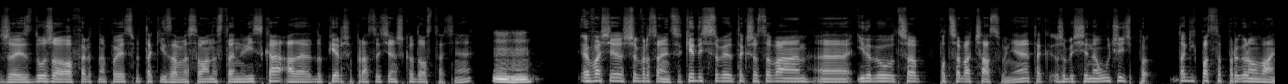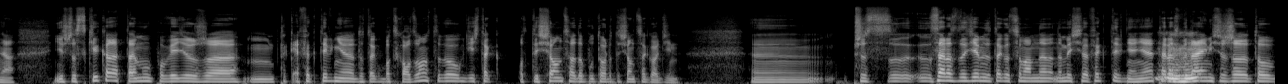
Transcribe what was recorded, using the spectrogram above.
że jest dużo ofert na powiedzmy takie zaawansowane stanowiska, ale do pierwszej pracy ciężko dostać, nie? Mhm. Ja właśnie jeszcze wracając, kiedyś sobie tak szacowałem, e, ile było trzeba, potrzeba czasu, nie? Tak, żeby się nauczyć po, takich podstaw programowania. Jeszcze z kilka lat temu powiedział, że m, mm, tak efektywnie do tego podchodząc, to było gdzieś tak od tysiąca do półtora tysiąca godzin. Yy, przez, zaraz dojdziemy do tego, co mam na, na myśli efektywnie, nie? Teraz mm -hmm. wydaje mi się, że to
